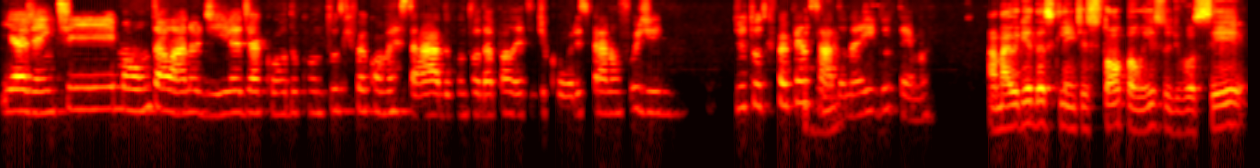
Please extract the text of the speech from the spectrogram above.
E a gente monta lá no dia de acordo com tudo que foi conversado, com toda a paleta de cores, para não fugir de tudo que foi pensado, uhum. né? E do tema. A maioria das clientes topam isso de você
